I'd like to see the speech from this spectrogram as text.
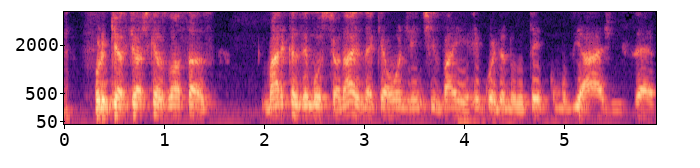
Porque assim, acho que as nossas marcas emocionais, né, que é onde a gente vai recordando no tempo, como viagens, é,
